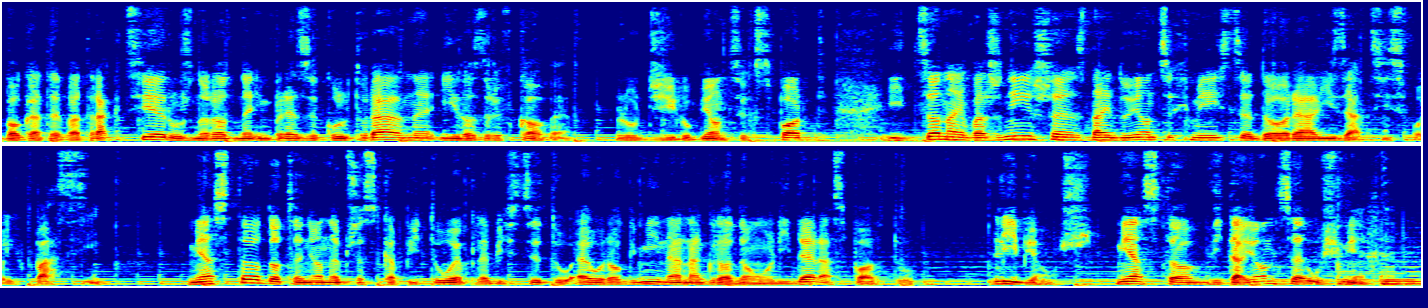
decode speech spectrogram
bogate w atrakcje, różnorodne imprezy kulturalne i rozrywkowe, ludzi lubiących sport i co najważniejsze, znajdujących miejsce do realizacji swoich pasji. Miasto docenione przez kapitułę plebiscytu Eurogmina nagrodą lidera sportu. Libiąż, miasto witające uśmiechem.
